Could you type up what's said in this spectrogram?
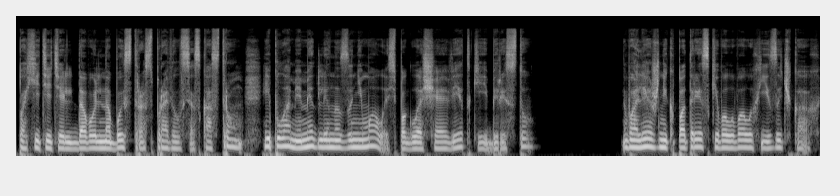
Похититель довольно быстро справился с костром, и пламя медленно занималось, поглощая ветки и бересту. Валежник потрескивал в алых язычках,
